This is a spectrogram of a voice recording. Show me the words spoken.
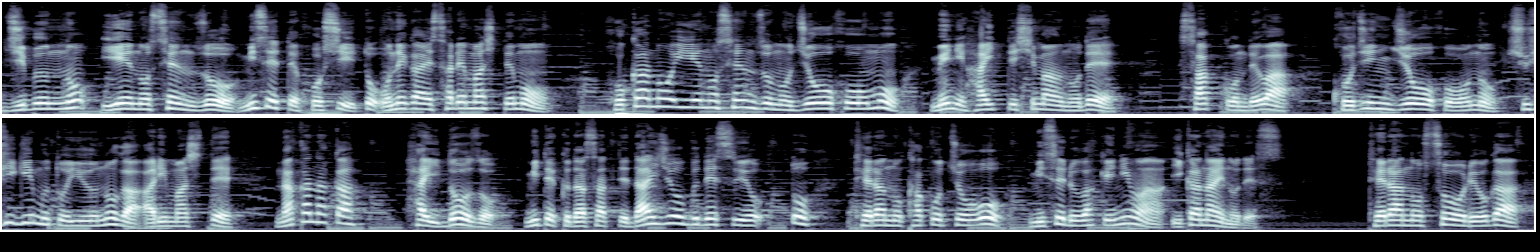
自分の家の先祖を見せてほしいとお願いされましても、他の家の先祖の情報も目に入ってしまうので、昨今では個人情報の守秘義務というのがありまして、なかなかはいどうぞ見てくださって大丈夫ですよと寺の過去帳を見せるわけにはいかないのです。寺の僧侶が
